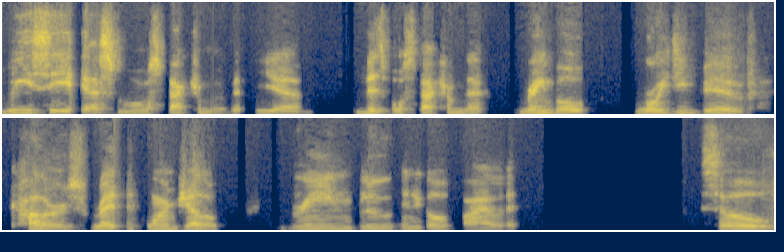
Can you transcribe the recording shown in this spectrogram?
We see a small spectrum of it, the uh, visible spectrum, the rainbow Roy Biv colors, red, orange, yellow, green, blue, indigo, violet. So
